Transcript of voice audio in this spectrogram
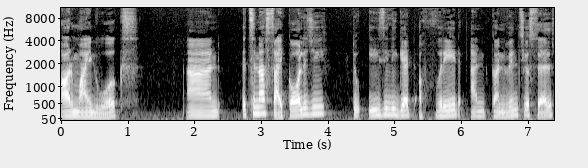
our mind works. And it's in our psychology to easily get afraid and convince yourself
